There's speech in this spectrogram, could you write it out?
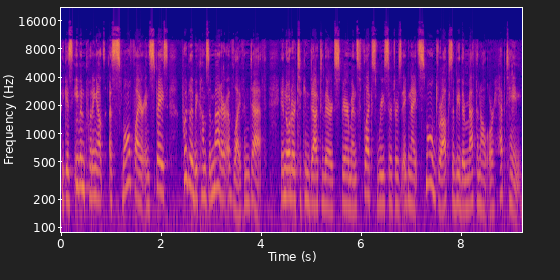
because even putting out a small fire in space quickly becomes a matter of life and death. In order to conduct their experiments, Flex researchers ignite small drops of either methanol or heptane.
